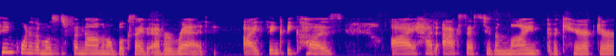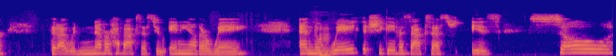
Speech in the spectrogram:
think, one of the most phenomenal books I've ever read. I think because I had access to the mind of a character that I would never have access to any other way. And the Hmm. way that she gave us access is so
